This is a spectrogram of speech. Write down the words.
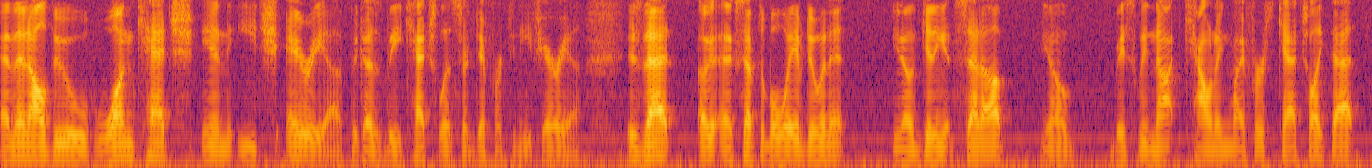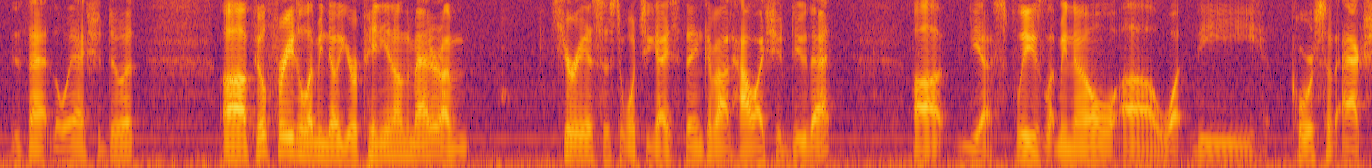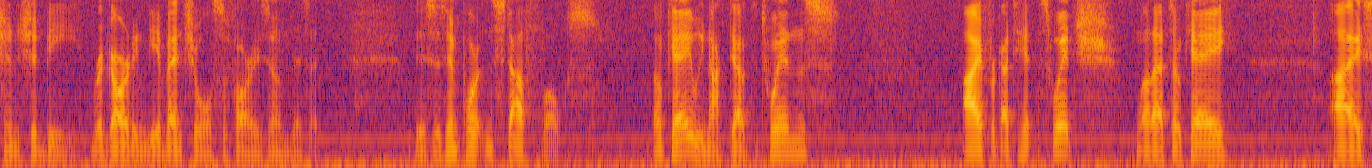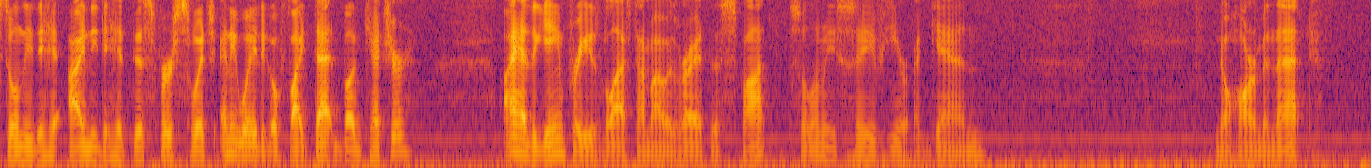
and then I'll do one catch in each area because the catch lists are different in each area. Is that an acceptable way of doing it? You know, getting it set up, you know, basically not counting my first catch like that. Is that the way I should do it? Uh, feel free to let me know your opinion on the matter. I'm curious as to what you guys think about how I should do that. Uh, yes, please let me know uh, what the course of action should be regarding the eventual Safari Zone visit. This is important stuff, folks. Okay, we knocked out the twins. I forgot to hit the switch. Well, that's okay. I still need to hit I need to hit this first switch anyway to go fight that bug catcher. I had the game freeze the last time I was right at this spot, so let me save here again. No harm in that.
